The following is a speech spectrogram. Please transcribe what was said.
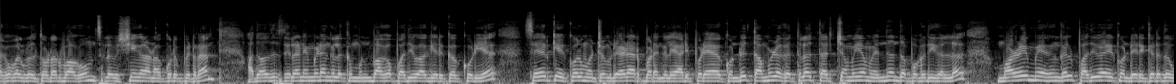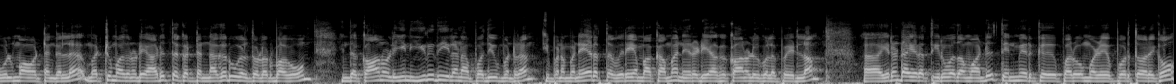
தகவல்கள் தொடர்பாகவும் சில விஷயங்களை நான் குறிப்பிடுறேன். அதாவது சில நிமிடங்களுக்கு முன்பாக பதிவாகி இருக்கக்கூடிய செயற்கைக்கோள் மற்றும் ரேடார் படங்களை அடிப்படையாக கொண்டு தமிழகத்தில் தற்சமயம் எந்தெந்த பகுதிகளில் மழை மேகங்கள் பதிவாகி கொண்டிருக்கிறது உள் மாவட்டங்களில் மற்றும் அதனுடைய அடுத்த கட்ட நகர்வுகள் தொடர்பாகவும் இந்த காணொளியின் இறுதியில் நான் பதிவு பண்ணுறேன் இப்போ நம்ம நேரத்தை விரயமாக்காமல் நேரடியாக காணொலிக்குள்ளே போயிடலாம். இரண்டாயிரத்தி இருபதாம் ஆண்டு தென்மேற்கு பருவமழையை பொறுத்த வரைக்கும்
